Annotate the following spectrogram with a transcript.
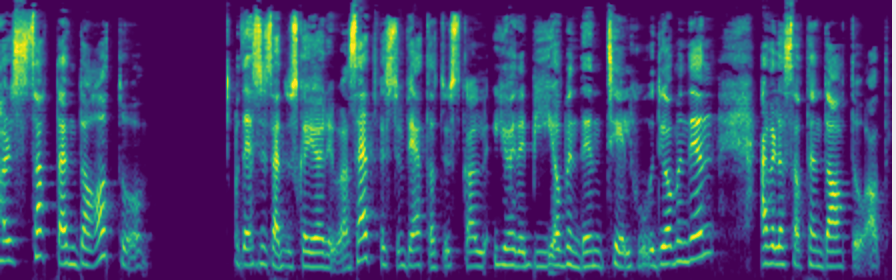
har satt en dato, og det syns jeg du skal gjøre uansett, hvis du vet at du skal gjøre bijobben din til hovedjobben din Jeg ville satt en dato at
